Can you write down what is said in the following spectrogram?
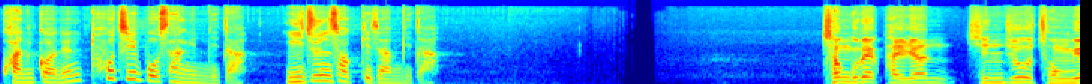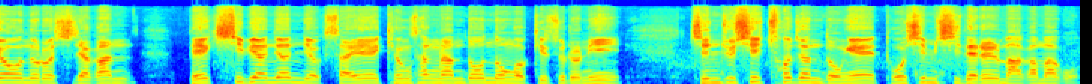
관건은 토지 보상입니다. 이준석 기자입니다. 1908년 진주 종묘원으로 시작한 110여 년 역사의 경상남도 농업기술원이 진주시 초전동의 도심 시대를 마감하고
